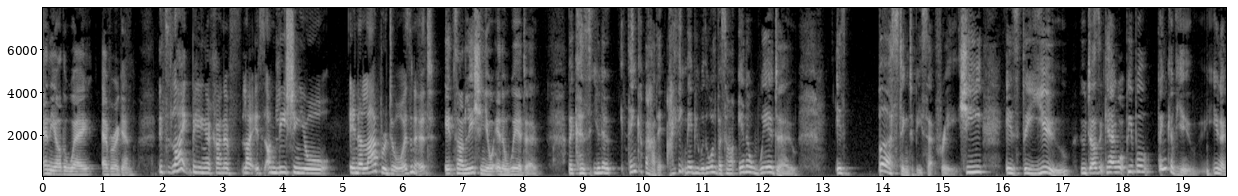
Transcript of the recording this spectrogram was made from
any other way ever again. It's like being a kind of like it's unleashing your inner Labrador, isn't it? It's unleashing your inner weirdo. Because, you know, think about it. I think maybe with all of us, our inner weirdo is bursting to be set free. She is the you who doesn't care what people think of you. You know,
